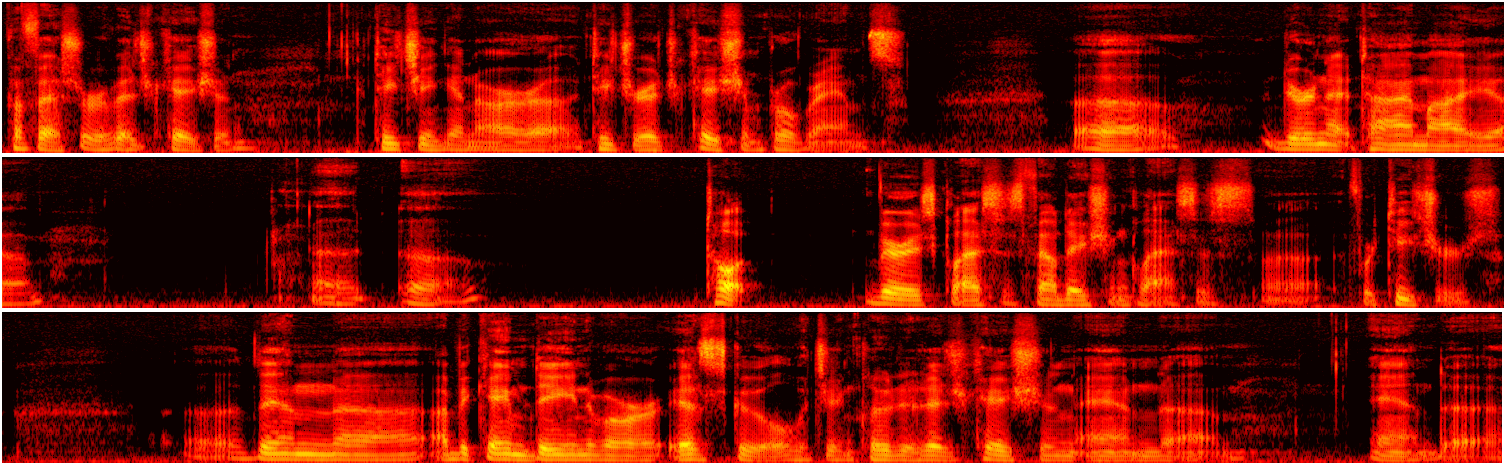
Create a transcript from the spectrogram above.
professor of education, teaching in our uh, teacher education programs. Uh, during that time, I uh, uh, taught various classes, foundation classes for teachers. Uh, then uh, I became dean of our ed school, which included education and um, and uh,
